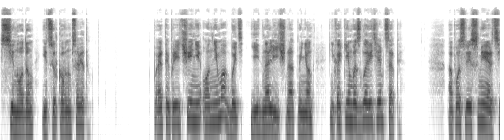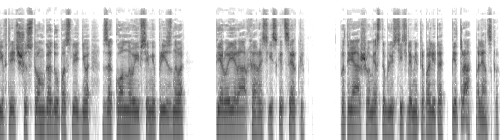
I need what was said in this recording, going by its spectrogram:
синодом и церковным советом. По этой причине он не мог быть единолично отменен никаким возглавителем церкви а после смерти в 36 году последнего законного и всеми признанного первого иерарха Российской Церкви, патриаршего местоблюстителя митрополита Петра Полянского,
